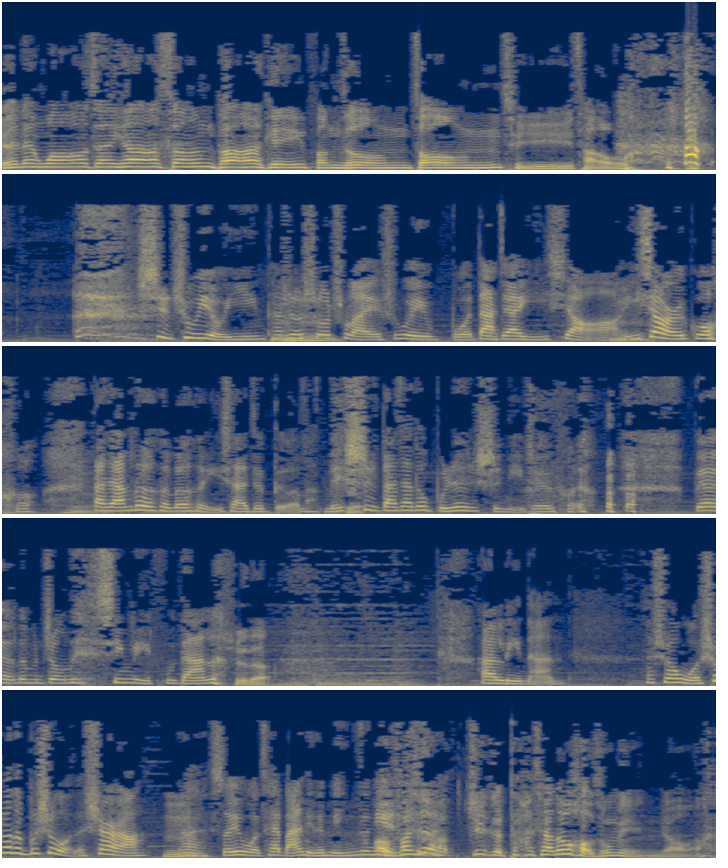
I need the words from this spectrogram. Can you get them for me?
原谅我在崖上把给放纵纵去走。事出有因，他说说出来也是为博大家一笑啊，嗯。一笑而过，嗯。大家乐呵乐呵一下就得了，没事，大家都不认识你这位朋友，不要有那么重的心理负担了。是的，还有李楠，他说我说的不是我的事儿啊，嗯哎，所以我才把你的名字哦，念出来。发现这个大家都好聪明，你知道吗？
